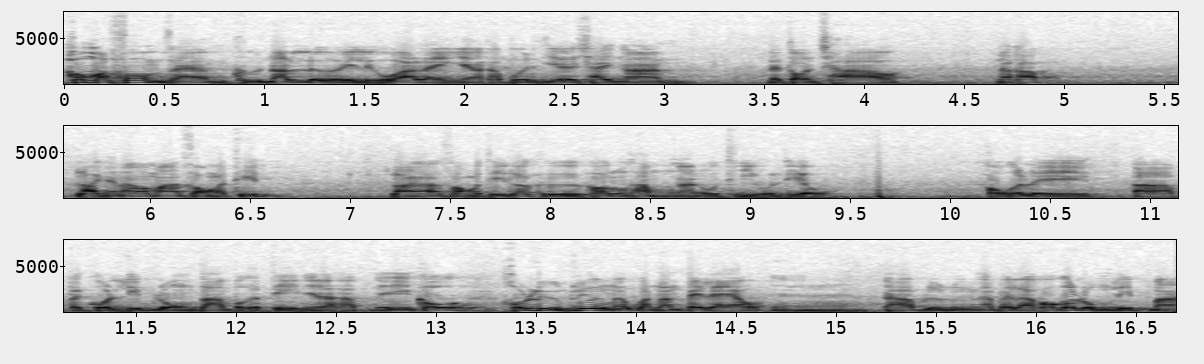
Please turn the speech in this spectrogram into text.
เขามาซ่อมแซมคืนนั้นเลยหรือว่าอะไรอย่างเงี้ยครับเพื่อที่จะใช้งานในตอนเช้านะครับ หลังจากนั้นประมาณสองอาทิตย์ หลังจากนั้นสองอาทิตย์แล้วคือเขาต้องทำงานโอทีคนเดียว เขาก็เลยอ่าไปกดลิฟต์ลงตามปกตินี่แหละครับในนี้เขาเขาลืมเรื่องนั้นวันนั้นไปแล้วอืมนะครับลืมเรื่องนั้นไปแล้วเขาก็ลงลิฟต์มา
